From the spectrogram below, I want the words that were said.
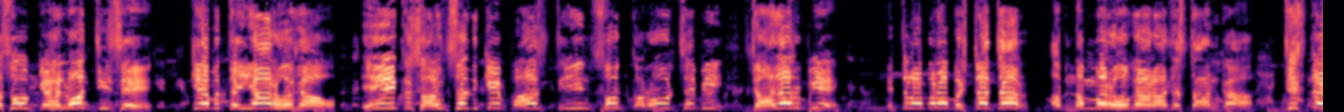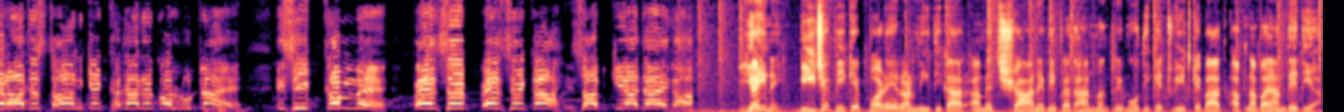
अशोक गहलोत जी से कि अब तैयार हो जाओ एक सांसद के पास 300 करोड़ से भी ज़्यादा रुपए इतना बड़ा भ्रष्टाचार अब नंबर होगा राजस्थान का। जिसने राजस्थान के खजाने को लूटा है, इसी क्रम में पैसे पैसे का हिसाब किया जाएगा। यही नहीं, बीजेपी के बड़े रणनीतिकार अमित शाह ने भी प्रधानमंत्री मोदी के ट्वीट के बाद अपना बयान दे दिया।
